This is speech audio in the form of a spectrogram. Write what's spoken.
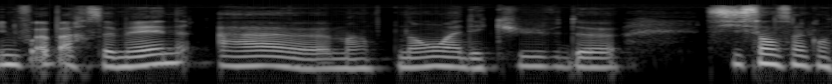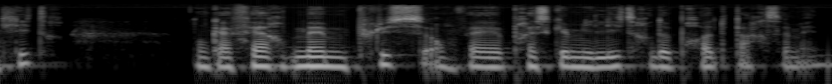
une fois par semaine, à euh, maintenant à des cuves de 650 litres. Donc à faire même plus, on fait presque 1000 litres de prod par semaine.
